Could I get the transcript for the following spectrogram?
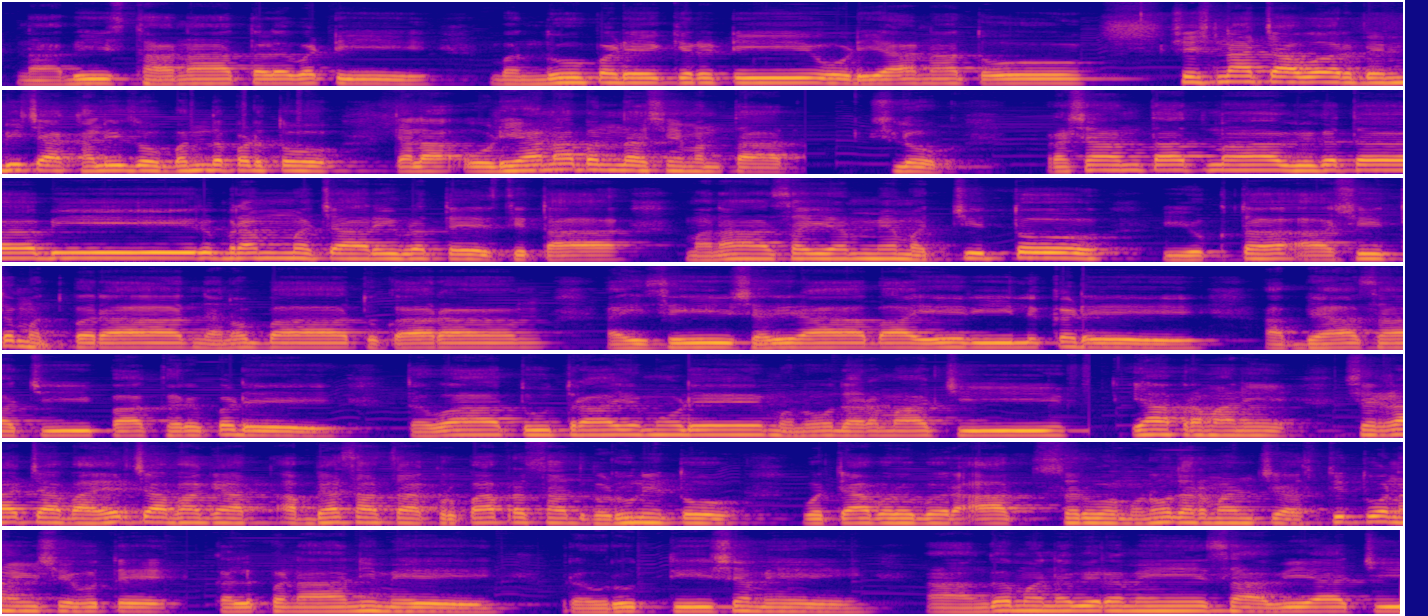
नाभिस्थाना तळवटी बंधू पडे किरटी ओढियाना तो शिश्नाच्या वर बेंबीच्या खाली जो बंद पडतो त्याला ओढियाना बंद असे म्हणतात. श्लोक प्रशांतात्मा विगत बीर ब्रह्मचारी व्रते स्थिता मना संयम्य मच्चित्तो. युक्त आशित मत्परा ज्ञानोबा तुकाराम ऐसी शरीरा बाहेरील कडे अभ्यासाची पाखर पडे तवा तू त्राय मोडे मनोधर्माची. याप्रमाणे शरीराच्या बाहेरच्या भागात अभ्यासाचा कृपाप्रसाद घडून येतो व त्याबरोबर आत सर्व मनोधर्मांचे अस्तित्व नाहीसे होते. कल्पना निमे प्रवृत्ती शमे अंगमन विरमे सावियाची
